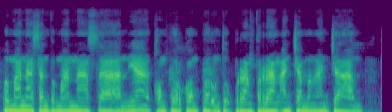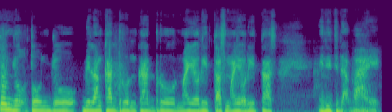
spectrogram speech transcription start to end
pemanasan-pemanasan ya kompor-kompor untuk perang-perang ancam mengancam tunjuk-tunjuk bilang kadrun-kadrun mayoritas-mayoritas. Ini tidak baik.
